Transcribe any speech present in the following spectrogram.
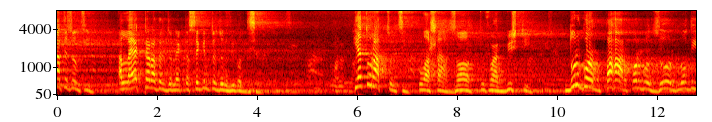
রাতে চলছি আল্লাহ একটা রাতের জন্য, একটা সেকেন্ডের জন্য বিপদ দিছেন। এত রাত চলছি, কুয়াশা, ঝড়, তুফান, বৃষ্টি, দুর্গম পাহাড়, পর্বত, জোর, নদী,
